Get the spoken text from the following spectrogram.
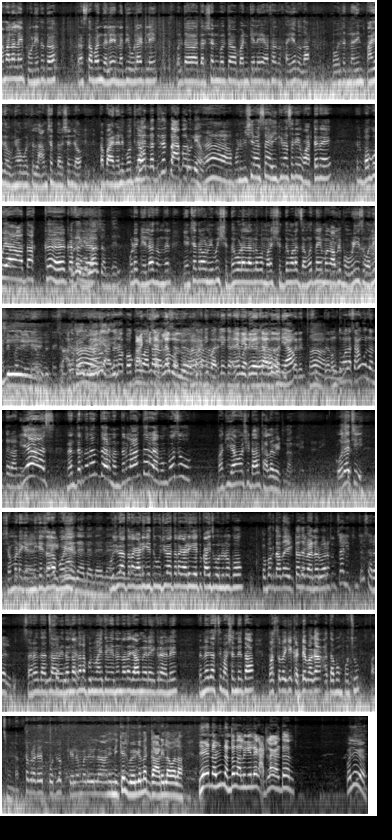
आम्हाला नाही फोन येत होतं. रस्ता बंद झाले नदी उलाटले. बोलतं दर्शन बोलतं बंद केले असा तसा येत होता. बोलतात नदीन पाय जाऊन या बोलतं लांबशात दर्शन जाऊ. फायनली पोचला नदीतच पाय भरून या. हा पण विषय असा आहे इकडे असं काही वाटत नाही. तर बघूया आता क कसं पुढे गेलं. गेल्यावर समजेल. पुढे गेला समजेल. यांच्यात राहून मी पण शुद्ध बोलायला लागलो पण मला शुद्ध मला जमत नाही. मग आपली भोवळीच वाली जरा बघू आता कसं पाणी भरले का नाही भरले बघून या मग तुम्हाला सांगू नंतर आम्ही. यस नंतर तर नंतर नंतरला अंतर पण पोचू. बाकी या वर्षी डाल खायला भेटणार. कोणाची? शंभर टक्के निकेश दादा बोई नाही नाही नाही नाही, नाही. उजव्या हाताला गाडी घे तू उजव्या हाताला गाडी घे तू काहीच बोलू नको. तो बघ दादा एकटाच आहे बॅनरवर इथून चल इथून चल सरळ. सरळ दादा वेदन दादाला फुल माहिती आहे. वेदन दादा जाम वेळेला इकडे आले तर न जास्ती भाषण देता. मस्तपैकी खड्डे बघा. आता आपण पोचू पाच मिनिटात. अशा प्रकारे पोचलो केलंमध्ये आणि निकेश भैर गेला गाडी लावायला. ये नवीन धंदा चालू केले घाटला घाटल. पाहिजे का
